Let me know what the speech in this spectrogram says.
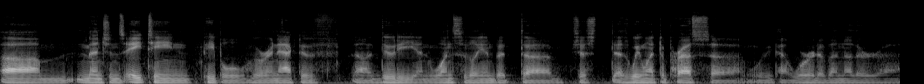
um, mentions 18 people who are in active uh, duty and one civilian, but uh, just as we went to press, uh, we got word of another uh,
